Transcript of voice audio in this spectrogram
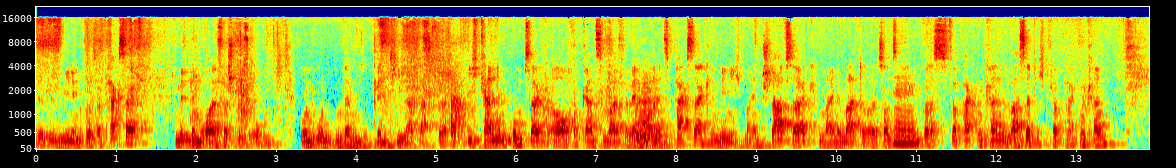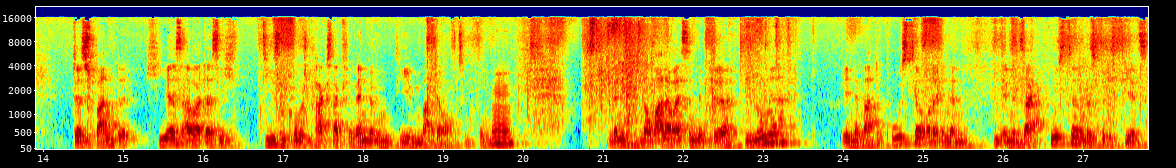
wie ein großer Packsack mit einem Rollverschluss oben und unten einem Ventiladapter. Ich kann den Pumpsack auch ganz normal verwenden als Packsack, in den ich meinen Schlafsack, meine Matte oder sonst mhm. irgendwas verpacken kann, wasserdicht verpacken kann. Das Spannende hier ist aber, dass ich diesen komischen Packsack verwende, um die Matte aufzupumpen. Mhm. Wenn ich normalerweise mit der Lunge in der Matte puste oder in den, in den Sack puste, und das würde ich dir jetzt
